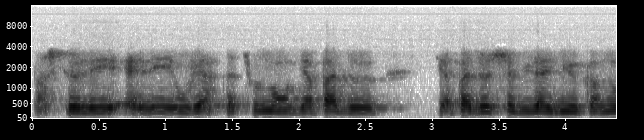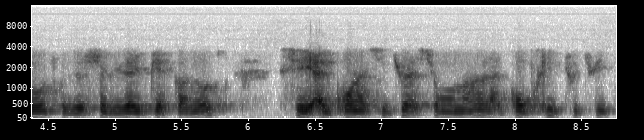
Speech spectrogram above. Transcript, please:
parce qu'elle est, elle est ouverte à tout le monde. Il n'y a pas de il n'y a pas de celui-là est mieux qu'un autre, de celui-là est pire qu'un autre. C'est elle prend la situation en main, elle a compris tout de suite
